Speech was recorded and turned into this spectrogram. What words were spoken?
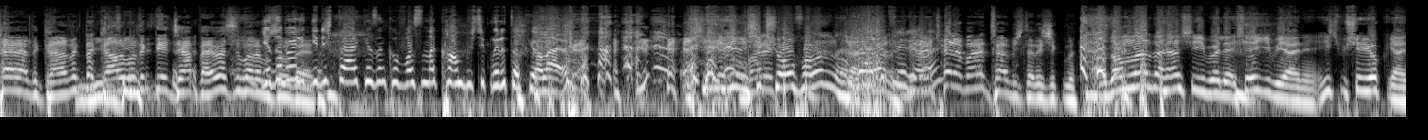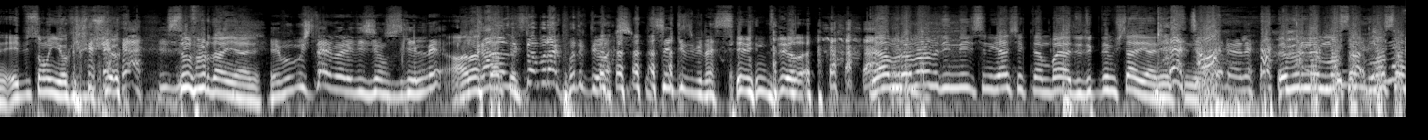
Herhalde karanlıkta kalmadık diye cevap veremezsin bana bu Ya da soruda böyle yani. girişte herkesin kafasında kamp ışıkları takıyorlar. Şimdi bir ışık Baret- şovu falan mı herhalde? Baret veriyorlar. Birer tane baret vermişler ışıklı. Adamlar da her şeyi böyle şey gibi yani. Hiçbir şey yok yani. Edison yok hiçbir şey yok. Sıfırdan yani. E bulmuşlar böyle vizyonsuz gelini. Anahtar Karanlıkta bırakmadık diyorlar. 8 bine. Sevindiriyorlar. ya bu Rabarba dinleyicisini gerçekten bayağı düdüklemişler yani hepsini. Aynen öyle. Öbürüne masa masa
